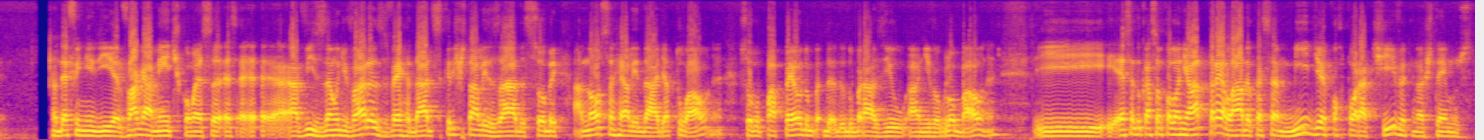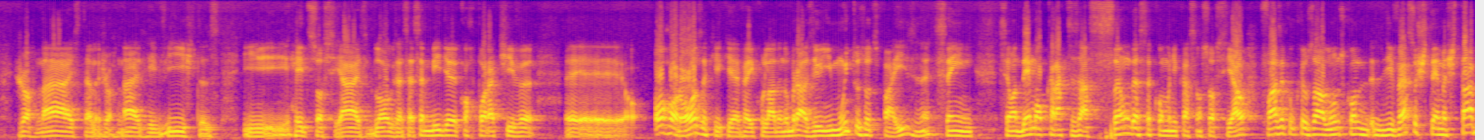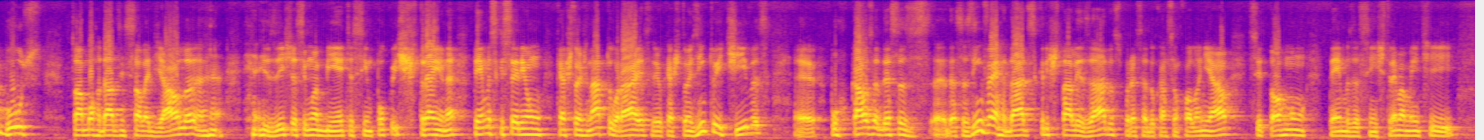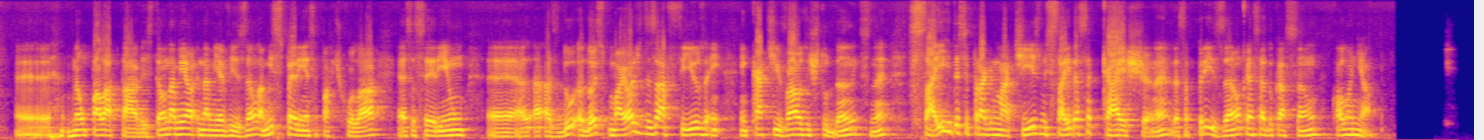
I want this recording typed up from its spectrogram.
eu definiria vagamente como essa, essa, é, é, a visão de várias verdades cristalizadas sobre a nossa realidade atual, né, sobre o papel do, do, do, Brasil a nível global, né, e essa educação colonial atrelada com essa mídia corporativa que nós temos, jornais, telejornais, revistas e redes sociais, blogs, essa mídia corporativa é, horrorosa que, que é veiculada no Brasil e em muitos outros países, né, sem, sem uma democratização dessa comunicação social, fazem com que os alunos, com diversos temas tabus são abordados em sala de aula, existe assim um ambiente assim um pouco estranho, né? Temas que seriam questões naturais, seriam questões intuitivas, é, por causa dessas, é, dessas inverdades cristalizadas por essa educação colonial, se tornam temas assim extremamente é, não palatáveis. Então, na minha, na minha visão, na minha experiência particular, essas seriam é, as do, dois maiores desafios em, em, cativar os estudantes, né? sair desse pragmatismo e sair dessa caixa, né? dessa prisão que é essa educação colonial.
